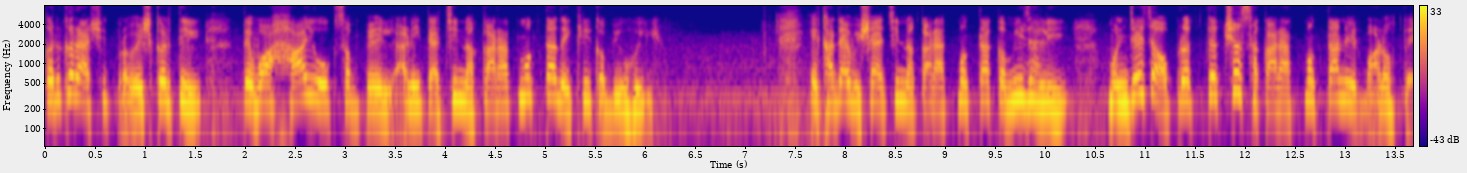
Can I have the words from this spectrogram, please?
कर्क राशीत प्रवेश करतील तेव्हा हा योग संपेल आणि त्याची नकारात्मकता देखील कमी होईल. एखाद्या विषयाची नकारात्मकता कमी झाली म्हणजेच अप्रत्यक्ष सकारात्मकता निर्माण होते.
